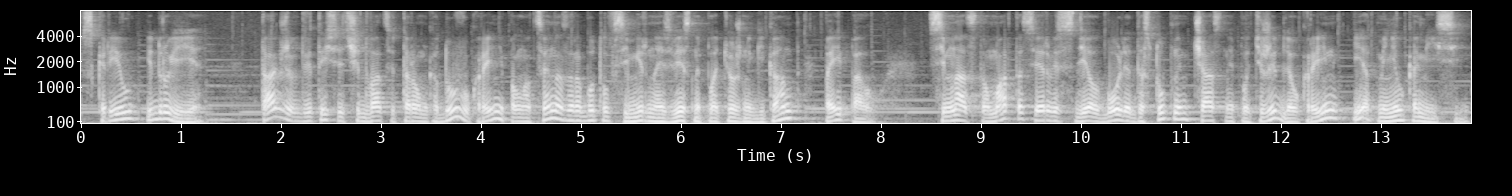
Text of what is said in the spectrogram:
Skrill и другие. Также в 2022 году в Украине полноценно заработал всемирно известный платежный гигант PayPal. 17 марта сервис сделал более доступным частные платежи для Украины и отменил комиссии.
